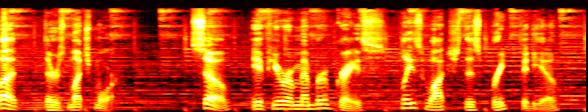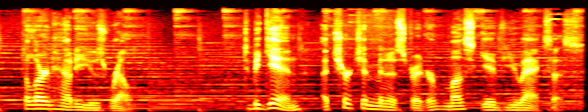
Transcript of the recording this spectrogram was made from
But there's much more. So, if you're a member of Grace, please watch this brief video to learn how to use Realm. To begin, a church administrator must give you access.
